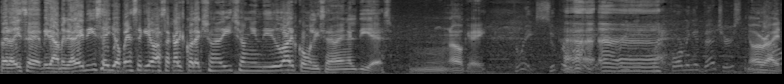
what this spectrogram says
Pero dice, mira, mira, le dice, yo pensé que iba a sacar Collection Edition individual como lo hicieron en el 10. Mm, ok. Ah, ah, ah. Alright.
